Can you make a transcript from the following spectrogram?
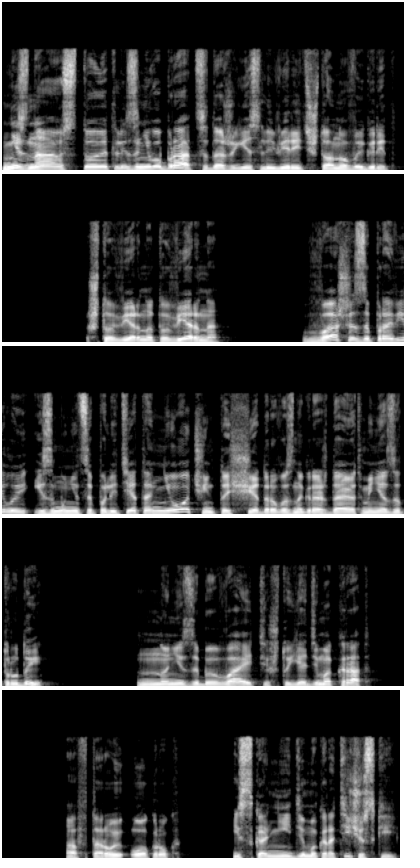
Не знаю, стоит ли за него браться, даже если верить, что оно выгорит». Что верно, то верно. Ваши заправилы из муниципалитета не очень-то щедро вознаграждают меня за труды. Но не забывайте, что я демократ. А второй округ искони демократический.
